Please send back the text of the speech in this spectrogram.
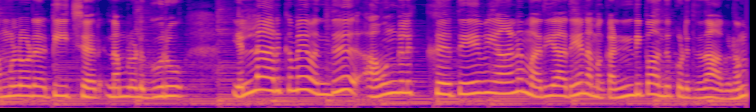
நம்மளோட டீச்சர் நம்மளோட குரு எல்லாருக்குமே வந்து அவங்களுக்கு தேவையான மரியாதையை நம்ம கண்டிப்பாக வந்து கொடுத்து தான் ஆகணும்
